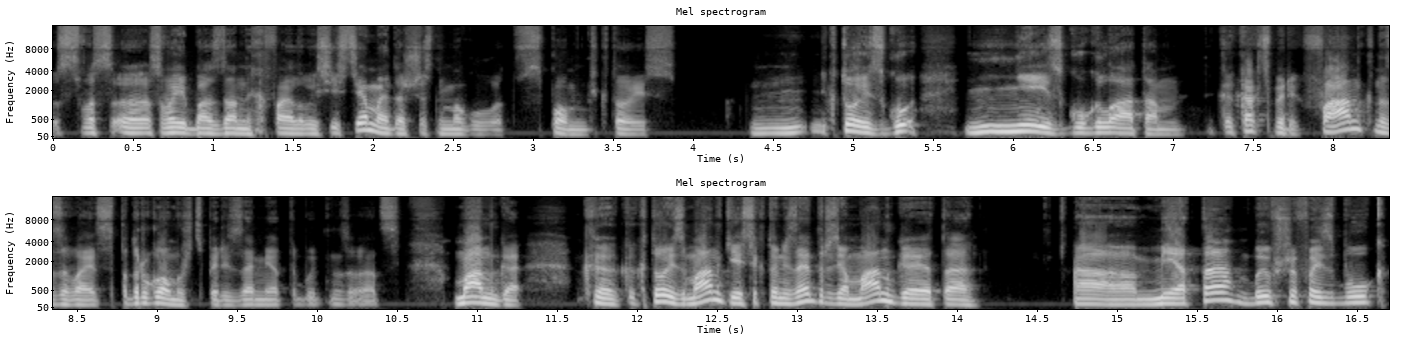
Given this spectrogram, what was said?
с, свои баз данных файловые системы, я даже сейчас не могу вот вспомнить, кто из кто из, не из Гугла там, как теперь, фанк называется, по-другому же теперь из-за мета будет называться, манго. Кто из манги, если кто не знает, друзья, манго это а, мета, бывший Facebook.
